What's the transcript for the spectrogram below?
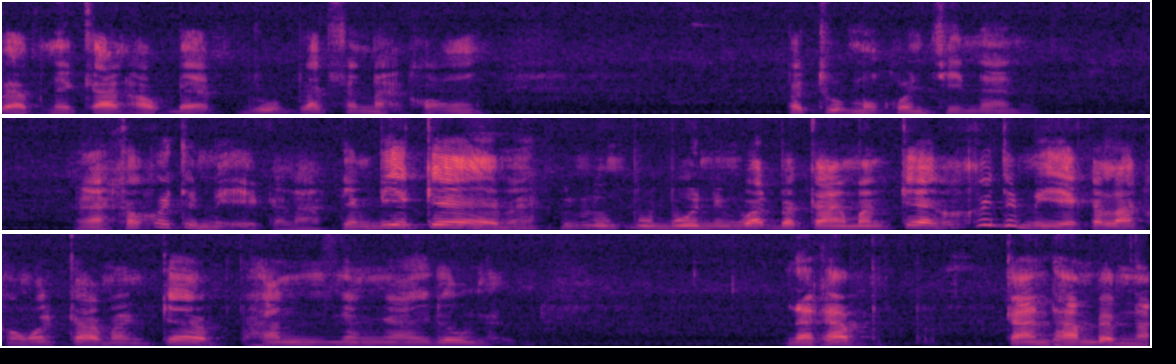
แบบในการออกแบบรูปลักษณะของวัตถุมงคลชิ้นนั้น นะเขาก็จะมีเอกลักษณ์อย่างเบี้ยแก้ไหมหลวงปู่บุญอย่างวัดประกลางบางแก้วเขาก็จะมีเอกลักษณ์ของวัดกลางบางแก้วพันยังไงลงนะครับ การทำแบบไหน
